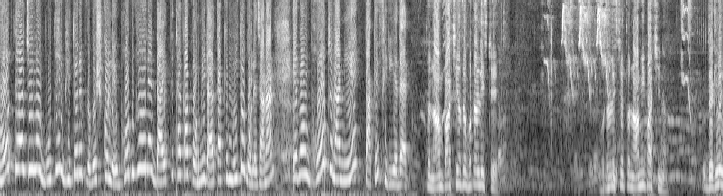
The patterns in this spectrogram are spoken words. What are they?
ভোট দেওয়ার জন্য বুথের ভিতরে প্রবেশ করলে ভোট গ্রহণের দায়িত্বে থাকা কর্মীরা তাকে মৃত বলে জানান এবং ভোট না নিয়ে তাকে ফিরিয়ে দেন। তো নাম পাচ্ছি না তো ভোটার লিস্টে। ভোটার লিস্টে তো নামই পাচ্ছি না। দেখলেন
